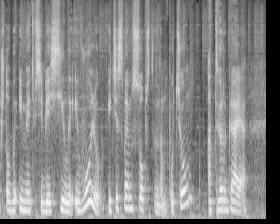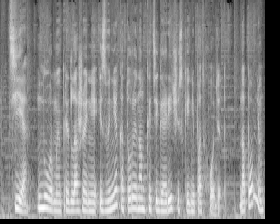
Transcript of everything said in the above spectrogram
чтобы иметь в себе силы и волю, идти своим собственным путем, отвергая те нормы и предложения извне, которые нам категорически не подходят. Напомним,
